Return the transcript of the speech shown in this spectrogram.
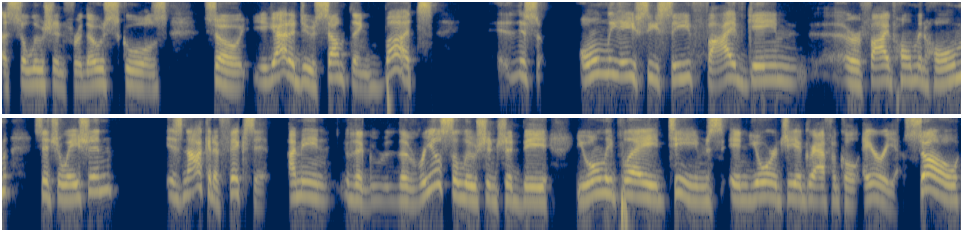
a solution for those schools so you got to do something. But this only ACC five game uh, or five home and home situation is not going to fix it. I mean, the the real solution should be you only play teams in your geographical area. So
